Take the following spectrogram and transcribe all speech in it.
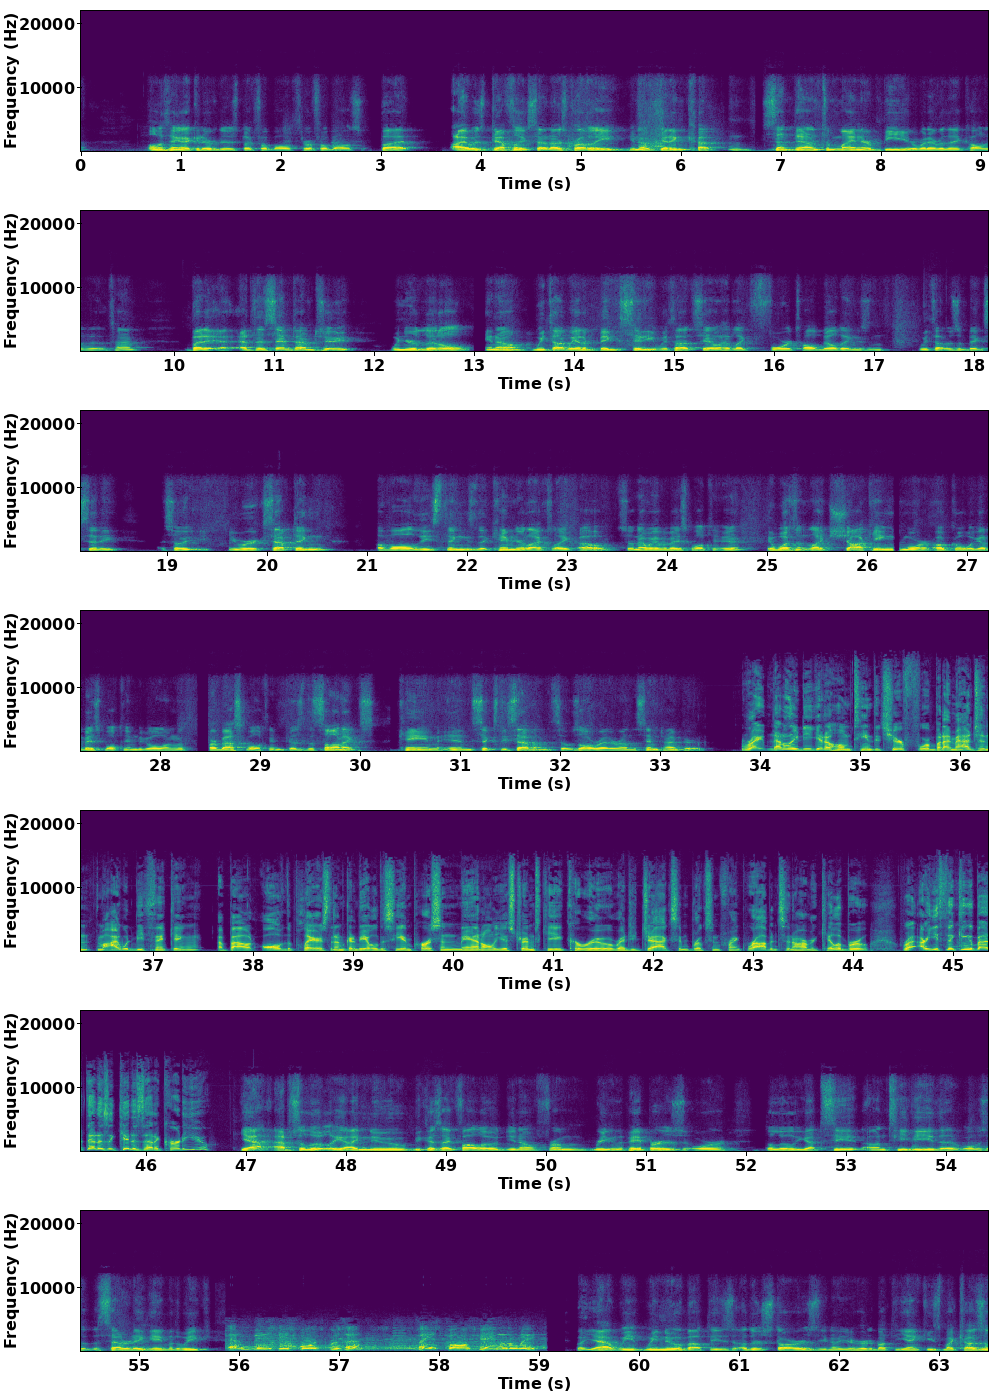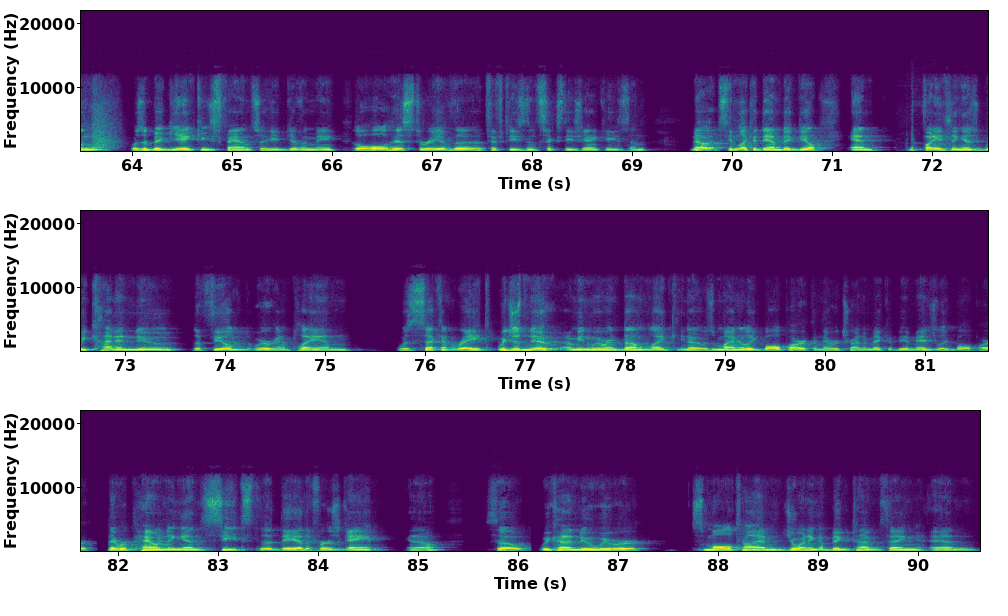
Only thing i could ever do is play football throw footballs. But i was definitely excited. I was probably you know getting cut and sent down to minor b or whatever they called it at the time. But at the same time too when you're little you know we thought we had a big city. We thought seattle had like four tall buildings and we thought it was a big city. So you were accepting of all these things that came in your life like oh so now we have a baseball team it wasn't like shocking more oh cool we got a baseball team to go along with our basketball team because the sonics came in 67 so it was all right around the same time period Right. Not only do you get a home team to cheer for, but I imagine I would be thinking about all of the players that I'm going to be able to see in person Mantle, Yastrzemski, Carew, Reggie Jackson, Brooks and Frank Robinson, Harmon Killebrew. Right. Are you thinking about that as a kid? Does that occur to you? Yeah, absolutely. I knew because I followed, you know, from reading the papers or the little you got to see it on TV, the what was it, the Saturday mm-hmm. game of the week. NBC Sports presents Baseball's Game of the Week. But yeah, we we knew about these other stars. You know, you heard about the Yankees. My cousin was a big Yankees fan, so he'd given me the whole history of the 50s and 60s Yankees. And no, it seemed like a damn big deal. And the funny thing is, we kind of knew the field we were going to play in was second rate. We just knew. I mean, we weren't dumb. Like, you know, it was a minor league ballpark and they were trying to make it be a major league ballpark. They were pounding in seats the day of the first game, you know? So we kind of knew we were small time joining a big time thing. And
